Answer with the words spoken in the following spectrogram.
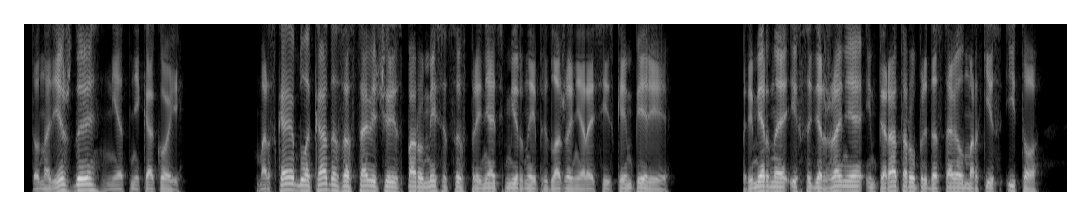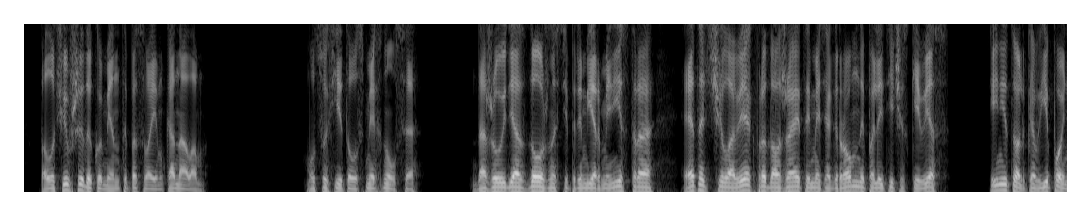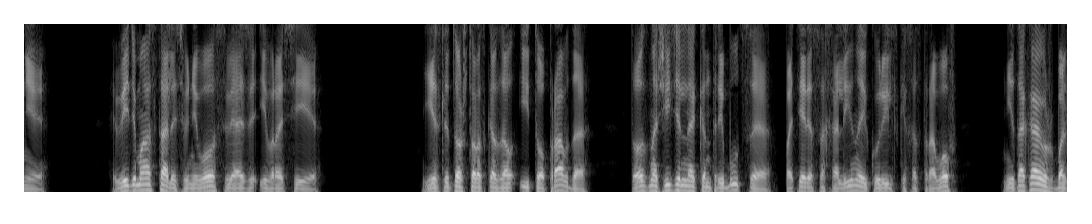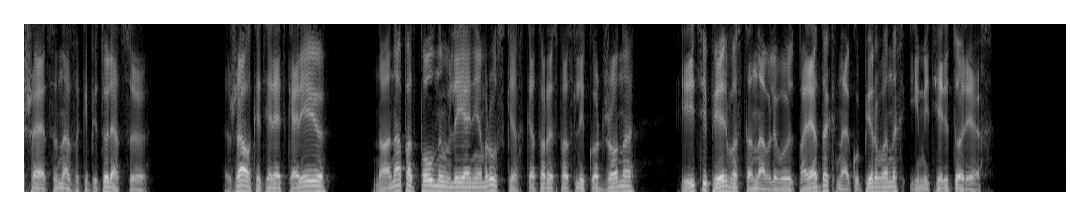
то надежды нет никакой. Морская блокада заставит через пару месяцев принять мирные предложения Российской империи. Примерное их содержание императору предоставил маркиз Ито, получивший документы по своим каналам. Муцухито усмехнулся. Даже уйдя с должности премьер-министра, этот человек продолжает иметь огромный политический вес, и не только в Японии. Видимо, остались у него связи и в России. Если то, что рассказал Ито, правда, то значительная контрибуция, потеря Сахалина и Курильских островов не такая уж большая цена за капитуляцию. Жалко терять Корею, но она под полным влиянием русских, которые спасли Коджона и теперь восстанавливают порядок на оккупированных ими территориях.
